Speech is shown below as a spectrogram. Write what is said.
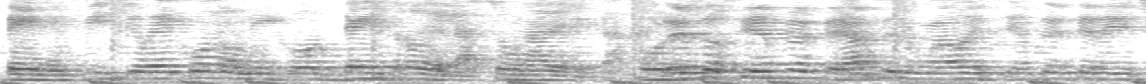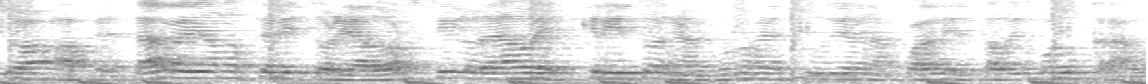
beneficios económicos dentro de la zona del canal. Por eso siempre te he afirmado y siempre te he dicho, a pesar de yo no ser historiador, sí lo he dado escrito en algunos estudios en los cuales he estado involucrado,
